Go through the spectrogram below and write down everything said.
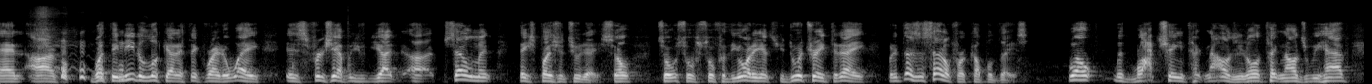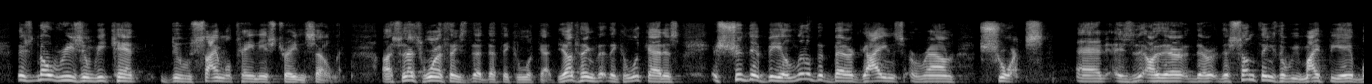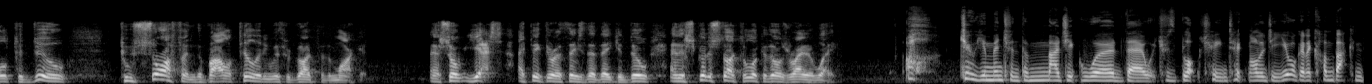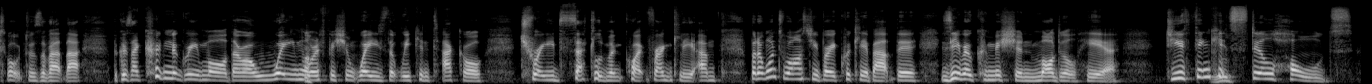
And uh, what they need to look at, I think, right away is, for example, you've got uh, settlement takes place in two days. So, so, so, so for the audience, you do a trade today, but it doesn't settle for a couple of days. Well, with blockchain technology and all the technology we have, there's no reason we can't do simultaneous trade and settlement. Uh, so that's one of the things that, that they can look at. The other thing that they can look at is should there be a little bit better guidance around shorts? And is are there there there's some things that we might be able to do to soften the volatility with regard to the market. And so, yes, I think there are things that they can do, and it's going to start to look at those right away. Oh, Joe, you mentioned the magic word there, which was blockchain technology. You're going to come back and talk to us about that because I couldn't agree more. There are way more efficient ways that we can tackle trade settlement, quite frankly. Um, but I want to ask you very quickly about the zero commission model here. Do you think mm. it still holds?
